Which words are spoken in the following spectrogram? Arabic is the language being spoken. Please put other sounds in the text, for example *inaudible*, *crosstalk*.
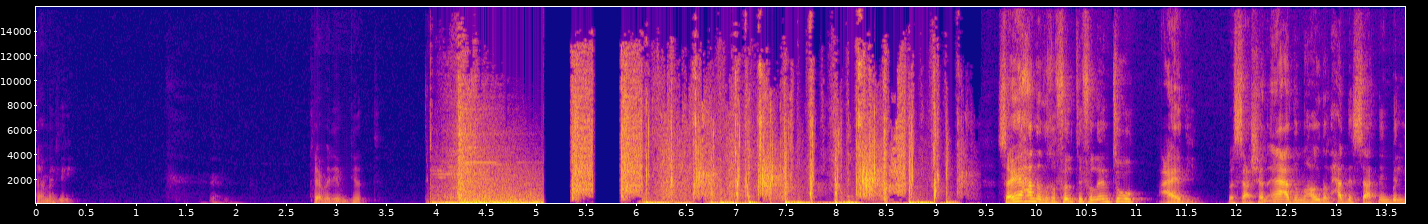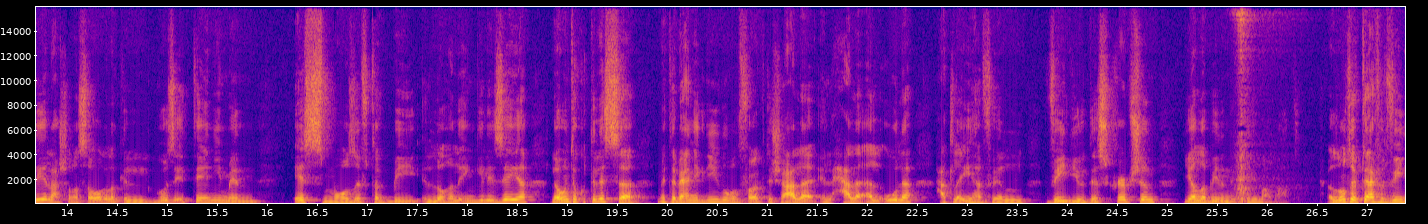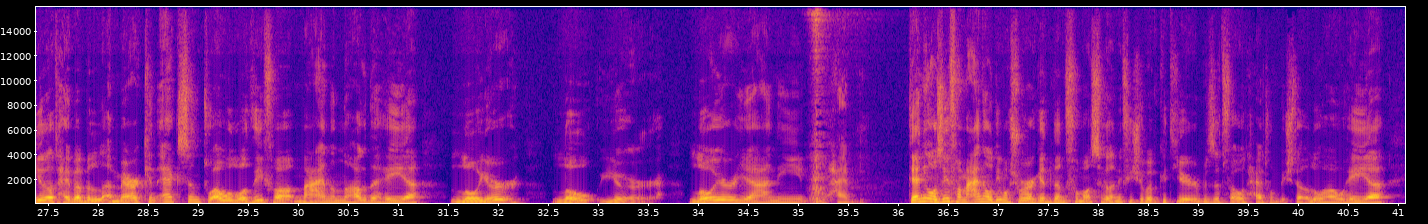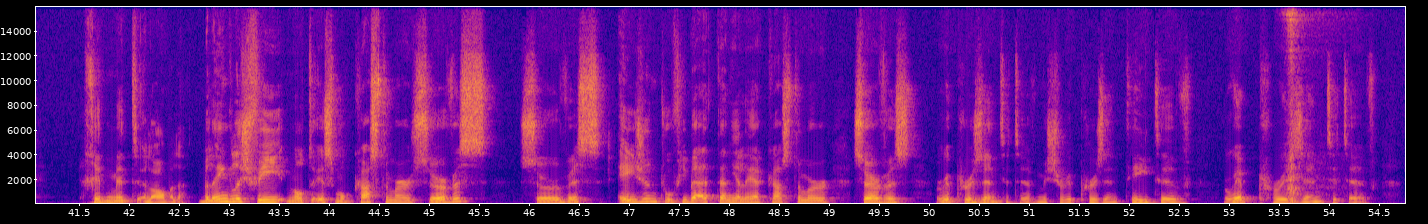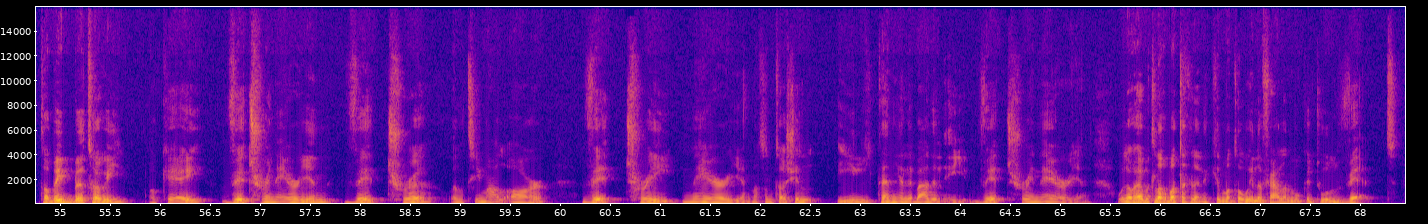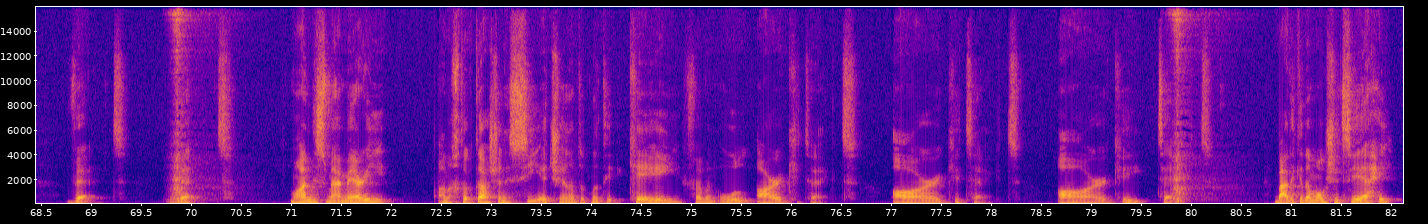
بتعمل إيه؟ بتعمل إيه بجد؟ صحيح أنا اتغفلت في ال intro؟ عادي. بس عشان قاعد النهارده لحد الساعة 2 بالليل عشان اصور لك الجزء الثاني من اسم وظيفتك باللغة الإنجليزية. لو انت كنت لسه متابعني جديد وما اتفرجتش على الحلقة الأولى هتلاقيها في ال video description يلا بينا نبتدي مع بعض. النطق بتاعي في الفيديو دوت هيبقى بالأمريكان اكسنت وأول وظيفة معانا النهارده هي lawyer lawyer lawyer يعني محامي تاني وظيفة معانا ودي مشهورة جدا في مصر لأن في شباب كتير بالذات في أول حياتهم بيشتغلوها وهي خدمة العملاء. بالإنجلش في نطق اسمه customer service service agent وفي بقى التانية اللي هي customer service representative مش representative representative. طبيب بيطري okay. Veterinarian. Vetr ال T مع ال R veterinarian. ما تنطقش ال E الثانية اللي بعد ال E veterinarian. ولو هي بتلخبطك لأن الكلمة طويلة فعلا ممكن تقول vet. Vet. Vet. مهندس معماري. أنا اخترتها عشان ال CH هنا بتتنطق K فبنقول architect. Architect. Architect. بعد كده مرشد سياحي.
